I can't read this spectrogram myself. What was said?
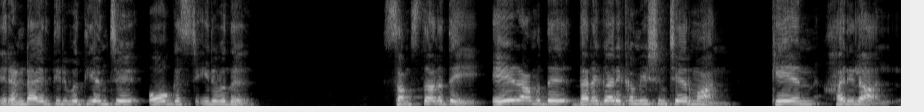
രണ്ടായിരത്തി ഇരുപത്തിയഞ്ച് ഓഗസ്റ്റ് ഇരുപത്. സംസ്ഥാനത്തെ ഏഴാമത് ധനകാര്യ commission chairman K N Harilal.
